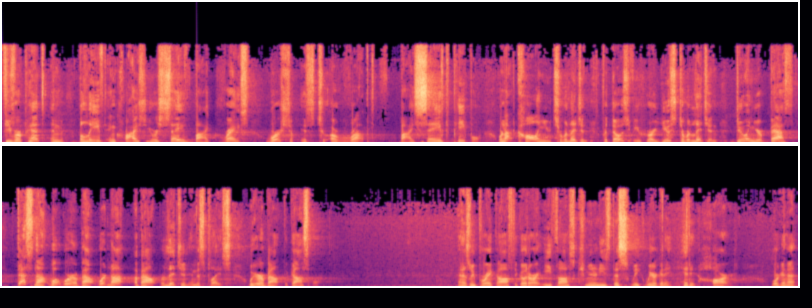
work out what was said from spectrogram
If you repent and believed in Christ, you are saved by grace. Worship is to erupt by saved people. We're not calling you to religion. For those of you who are used to religion, doing your best, that's not what we're about. We're not about religion in this place. We are about the gospel. And as we break off to go to our ethos communities this week, we are going to hit it hard. We're going to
